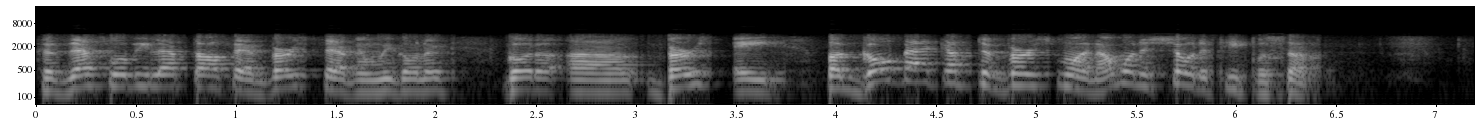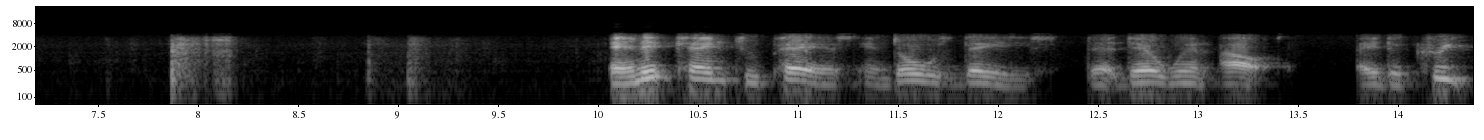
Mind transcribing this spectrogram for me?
because that's where we left off at verse 7. We're going to go to uh, verse 8. But go back up to verse 1. I want to show the people something. And it came to pass in those days that there went out a decree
